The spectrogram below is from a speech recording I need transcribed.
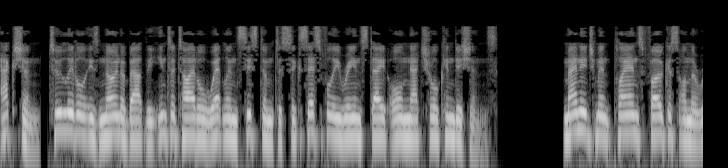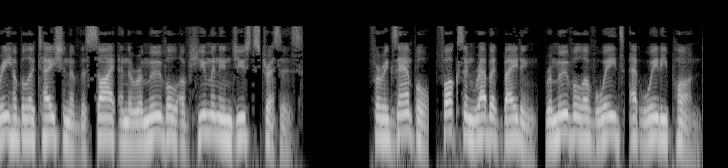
Action – Too little is known about the intertidal wetland system to successfully reinstate all natural conditions. Management plans focus on the rehabilitation of the site and the removal of human-induced stresses. For example, fox and rabbit baiting, removal of weeds at Weedy Pond.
